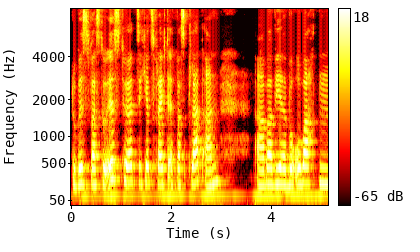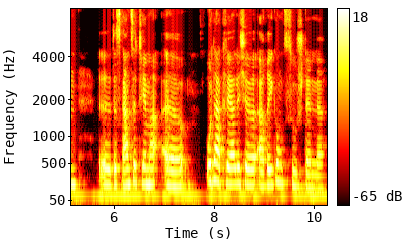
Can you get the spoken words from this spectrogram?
du bist, was du isst, hört sich jetzt vielleicht etwas platt an, aber wir beobachten äh, das ganze Thema äh, unerklärliche Erregungszustände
